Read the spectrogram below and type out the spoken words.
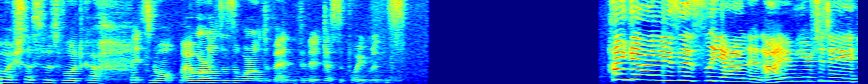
I wish this was vodka. It's not. My world is a world of infinite disappointments. Hi guys, it's Leanne and I am here today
